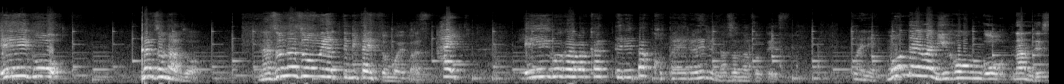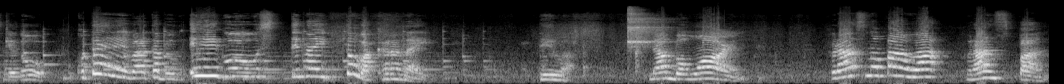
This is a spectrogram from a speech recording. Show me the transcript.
英語なぞなぞ。なぞなぞをやってみたいと思います。はい英語が分かってれば答えられるなぞなぞです。これね問題は日本語なんですけど答えは多分英語を知ってないと分からない。では No.1 フランスのパンはフランスパン。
